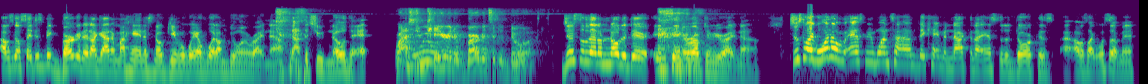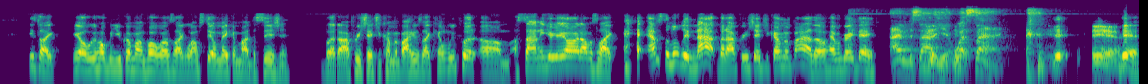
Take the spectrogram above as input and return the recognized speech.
I was gonna say this big burger that I got in my hand is no giveaway of what I'm doing right now. Not that you know that. Why did you We- carry the burger to the door? just to let them know that they're interrupting me right now. Just like one of them asked me one time, they came and knocked and I answered the door because I, was like, "What's up, man?" He's like, "Yo, we're hoping you come on vote." I was like, "Well, I'm still making my decision, but I appreciate you coming by." He was like, "Can we put um, a sign in your yard?" I was like, "Absolutely not," but I appreciate you coming by though. Have a great day. I haven't decided yet. What sign? Yeah. Yeah,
